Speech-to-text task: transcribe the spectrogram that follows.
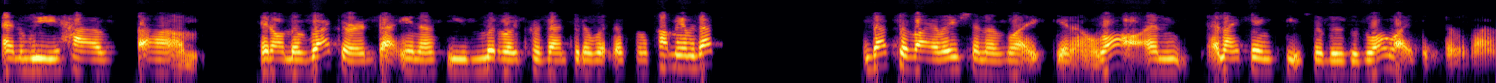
and we have um, it on the record that you know he literally prevented a witness from coming. I mean that's that's a violation of like you know law, and and I think he should lose his law license for that.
